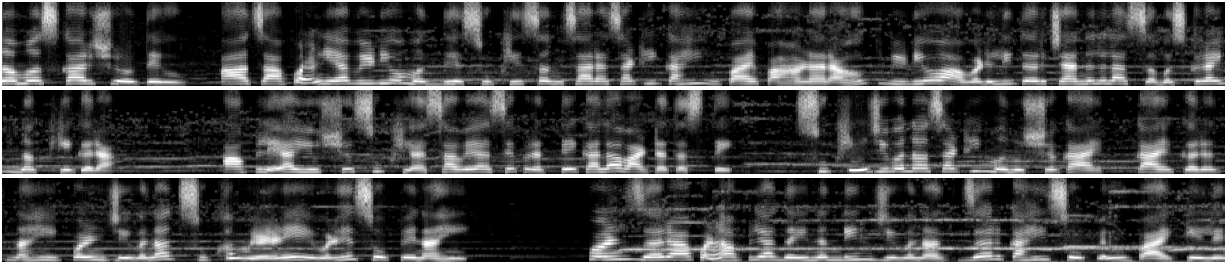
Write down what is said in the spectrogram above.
नमस्कार श्रोते हो, आज आपण या व्हिडिओमध्ये सुखी संसारासाठी काही उपाय पाहणार आहोत. व्हिडिओ आवडली तर चॅनलला सबस्क्राईब नक्की करा. आपले आयुष्य सुखी असावे असे प्रत्येकाला वाटत असते. सुखी जीवनासाठी मनुष्य काय काय करत नाही पण जीवनात सुख मिळणे एवढे सोपे नाही. पण जर आपण आपल्या दैनंदिन जीवनात जर काही सोपे उपाय केले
